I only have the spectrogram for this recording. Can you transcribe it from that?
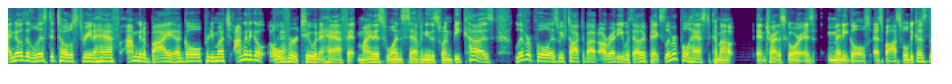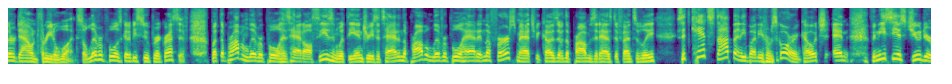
I know the listed totals three and a half. I'm going to buy a goal pretty much. I'm going to go okay. over two and a half at minus 170 this one because Liverpool, as we've talked about already with other picks, Liverpool has to come out and try to score as many goals as possible because they're down three to one. So Liverpool is going to be super aggressive. But the problem Liverpool has had all season with the injuries it's had, and the problem Liverpool had in the first match because of the problems it has defensively, is it can't stop anybody from scoring, coach. And Vinicius Jr.,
